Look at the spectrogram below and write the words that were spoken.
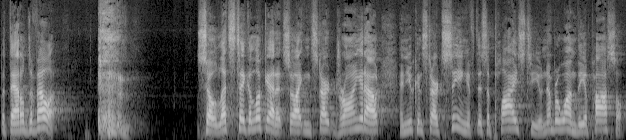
but that'll develop. so let's take a look at it so I can start drawing it out and you can start seeing if this applies to you. Number one, the apostle.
